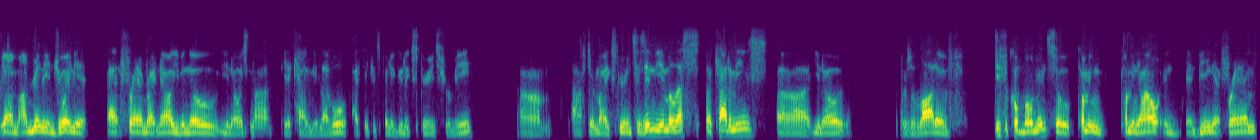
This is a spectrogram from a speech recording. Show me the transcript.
yeah, I'm I'm really enjoying it at Fram right now, even though you know it's not the academy level. I think it's been a good experience for me. Um, after my experiences in the MLS academies, uh, you know, there was a lot of difficult moments. So coming coming out and and being at Fram,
